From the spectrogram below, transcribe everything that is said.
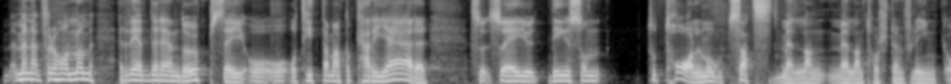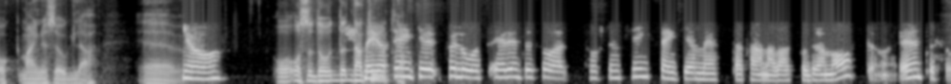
Men för honom räddade det ändå upp sig och, och, och tittar man på karriärer så, så är ju, det är ju sån total motsats mellan, mellan Torsten Flink och Magnus Uggla. Eh, ja. Och, och så då, då, Men jag tänker, förlåt, är det inte så att Torsten Flink tänker jag mest att han har varit på Dramaten? Är det inte så?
